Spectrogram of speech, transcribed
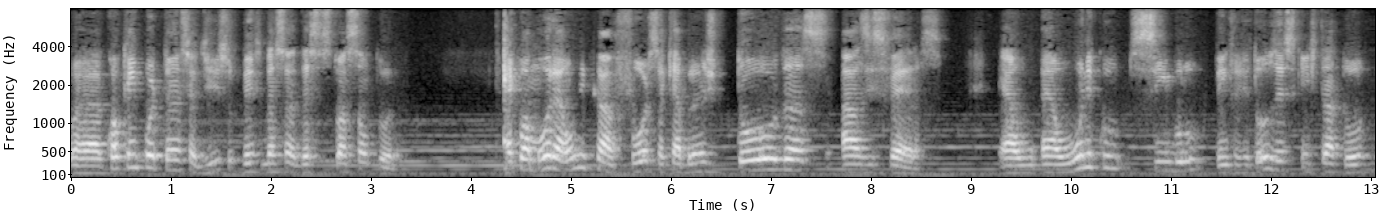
Uh, qual que é a importância disso dentro dessa, dessa situação toda? É que o amor é a única força que abrange todas as esferas. É o, é o único símbolo, dentro de todos esses que a gente tratou,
